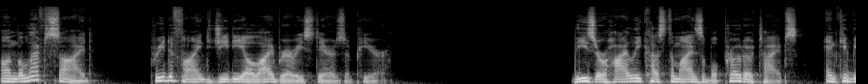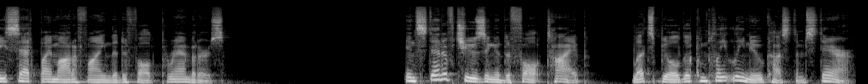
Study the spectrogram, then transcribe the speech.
On the left side, predefined GDL library stairs appear. These are highly customizable prototypes and can be set by modifying the default parameters. Instead of choosing a default type, let's build a completely new custom stair.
